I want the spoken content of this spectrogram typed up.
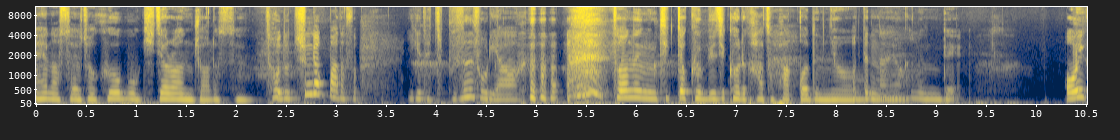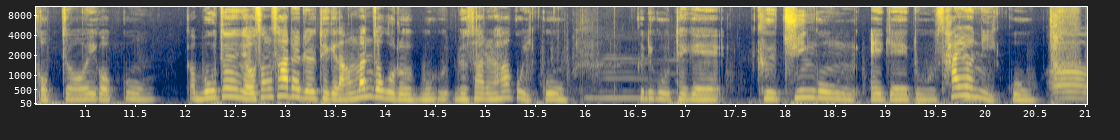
해놨어요. 저 그거 보고 기절하는 줄 알았어요. 저도 충격받아서 이게 대체 무슨 소리야? 저는 직접 그 뮤지컬을 가서 봤거든요. 어땠나요? 그런데 어이가 없죠. 어이가 없고. 그러니까 모든 여성 사례를 되게 낭만적으로 모- 묘사를 하고 있고 그리고 되게 그 주인공에게도 사연이 있고 어.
